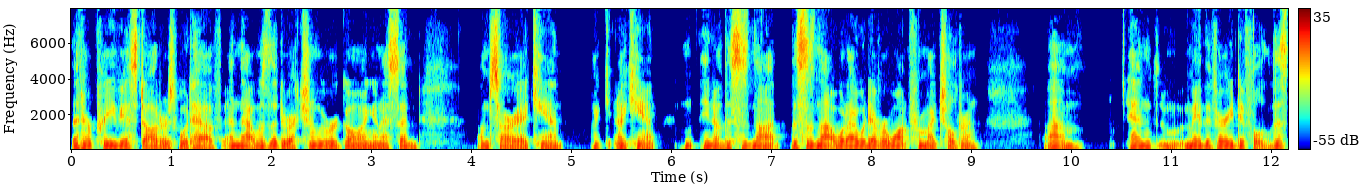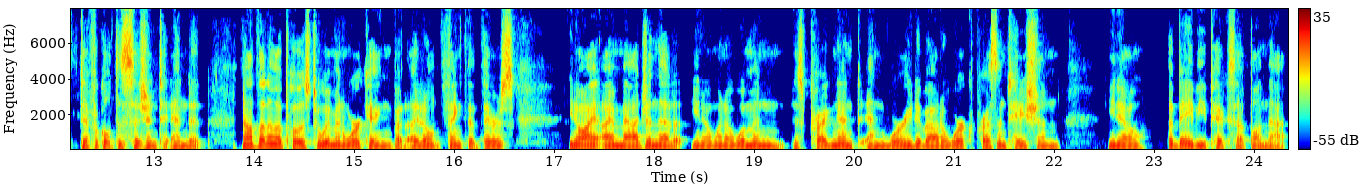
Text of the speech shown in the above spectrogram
than her previous daughters would have. And that was the direction we were going. And I said, I'm sorry, I can't. I, can't. You know, this is not this is not what I would ever want for my children. Um, and made the very difficult this difficult decision to end it. Not that I'm opposed to women working, but I don't think that there's, you know, I, I imagine that you know when a woman is pregnant and worried about a work presentation, you know, the baby picks up on that,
